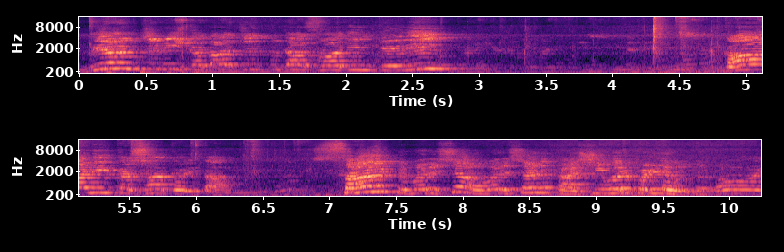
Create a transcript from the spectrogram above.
विरंचिनी कदाचित तुझ्या स्वाधीन केली. का आणि कशा करिता? साठ वर्ष अवर्षण काशीवर पडलं होतं. होय.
